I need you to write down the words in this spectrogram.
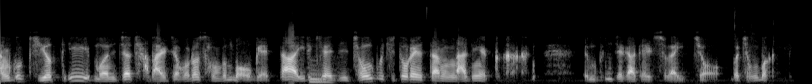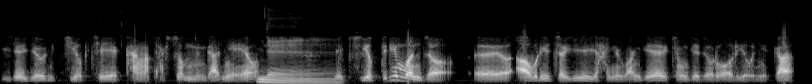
양국 기업들이 먼저 자발적으로 성금 모으겠다 이렇게 음. 해야지 정부 주도로 했다는 나중에 큰 문제가 될 수가 있죠. 뭐 정부 이제 이런 기업체에 강압할 수 없는 거 아니에요. 네. 기업들이 먼저 에, 아 우리 저기 한일 관계 경제적으로 어려우니까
